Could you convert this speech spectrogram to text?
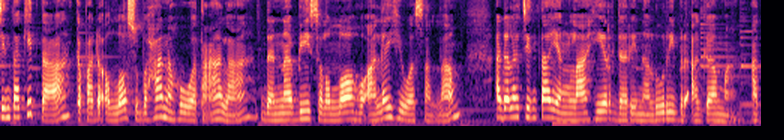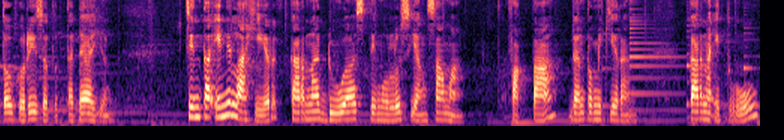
Cinta kita kepada Allah Subhanahu wa taala dan Nabi Shallallahu alaihi wasallam adalah cinta yang lahir dari naluri beragama atau gorizatut tadayun. Cinta ini lahir karena dua stimulus yang sama, fakta dan pemikiran. Karena itu,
